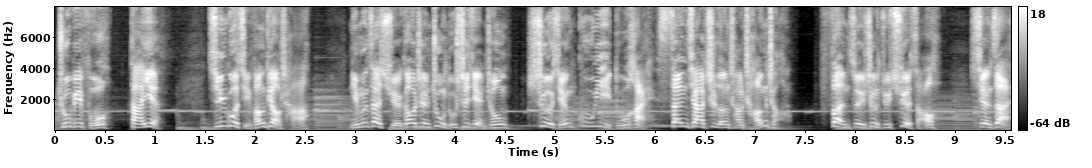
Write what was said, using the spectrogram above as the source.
朱必福、大雁，经过警方调查。你们在雪糕镇中毒事件中涉嫌故意毒害三家制冷厂厂长，犯罪证据确凿。现在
